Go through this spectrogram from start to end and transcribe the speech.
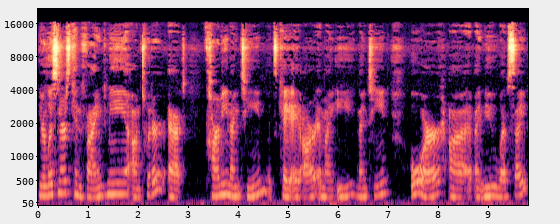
Your listeners can find me on Twitter at Karmie19. It's K A R M I E 19. Or uh, at my new website,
